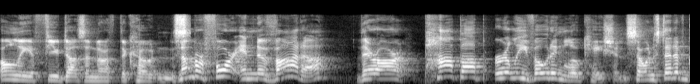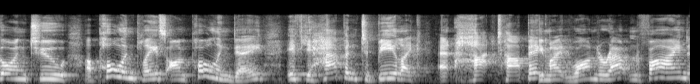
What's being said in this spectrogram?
only a few dozen North Dakotans. Number four, in Nevada, there are pop-up early voting locations. So instead of going to a polling place on polling day, if you happen to be like at Hot Topic, you might wander out and find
